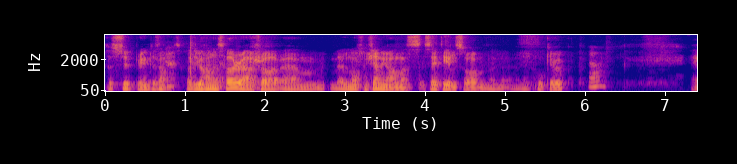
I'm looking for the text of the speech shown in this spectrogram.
Så superintressant. Att Johannes hör det här så, ehm, eller någon som känner Johannes, säg till så uh, hookar vi upp. ja, Eh,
